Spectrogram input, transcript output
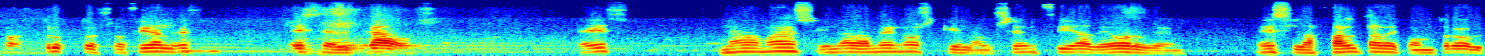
constructos sociales, es el caos. Es nada más y nada menos que la ausencia de orden. Es la falta de control.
